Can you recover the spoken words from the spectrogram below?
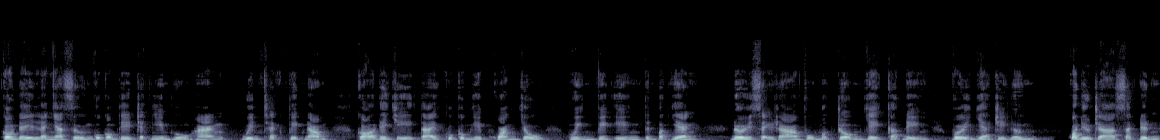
Còn đây là nhà xưởng của công ty trách nhiệm hữu hạn Wintech Việt Nam có địa chỉ tại khu công nghiệp Quang Châu, huyện Việt Yên, tỉnh Bắc Giang, nơi xảy ra vụ mất trộm dây cáp điện với giá trị lớn. Qua điều tra xác định,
